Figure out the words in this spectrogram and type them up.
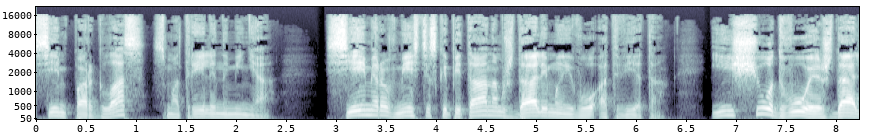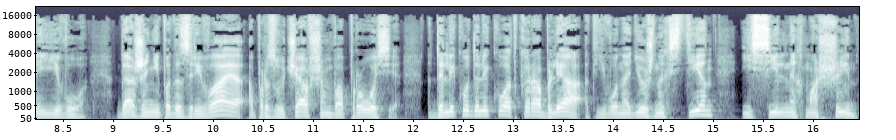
Семь пар глаз смотрели на меня. Семеро вместе с капитаном ждали моего ответа. И еще двое ждали его, даже не подозревая о прозвучавшем вопросе, далеко-далеко от корабля, от его надежных стен и сильных машин,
